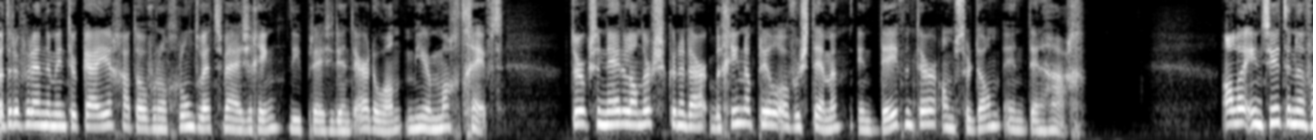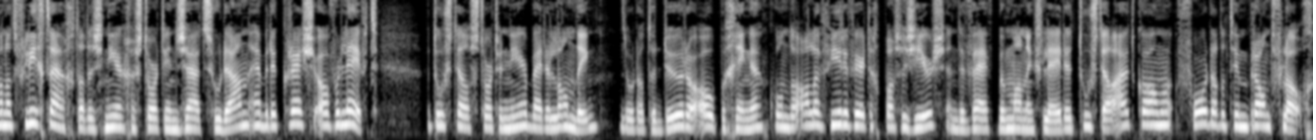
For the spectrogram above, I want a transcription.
Het referendum in Turkije gaat over een grondwetswijziging... die president Erdogan meer macht geeft... Turkse Nederlanders kunnen daar begin april over stemmen in Deventer, Amsterdam en Den Haag. Alle inzittenden van het vliegtuig dat is neergestort in Zuid-Soedan hebben de crash overleefd. Het toestel stortte neer bij de landing. Doordat de deuren open gingen konden alle 44 passagiers en de vijf bemanningsleden het toestel uitkomen voordat het in brand vloog.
